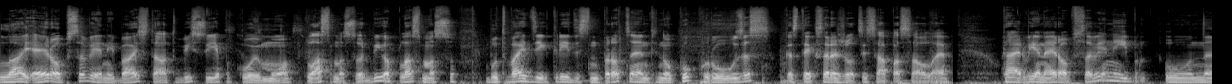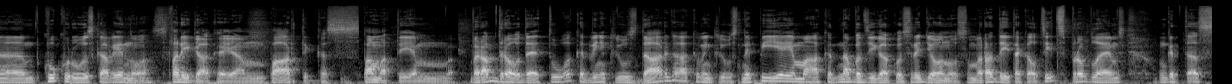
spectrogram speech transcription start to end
lai Eiropas Savienība aizstātu visu iepakojumu plasmasu ar bioplasmasu, būtu vajadzīgi 30% no kukurūzas, kas tiek saražots visā pasaulē. Tā ir viena Eiropas Savienība, un um, kukurūza kā viena no svarīgākajām pārtikas pamatiem var apdraudēt to, ka viņa kļūst dārgāka, viņa kļūst nepieejamāka nabadzīgākos reģionos un var radīt atkal citas problēmas, un ka tas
